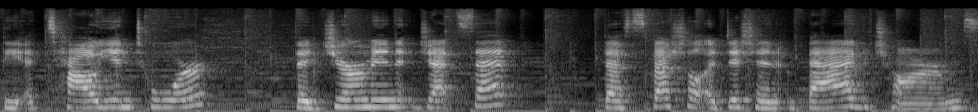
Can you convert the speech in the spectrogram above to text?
the Italian tour, the German jet set, the special edition bag charms,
